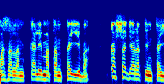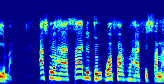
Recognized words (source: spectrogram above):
masalan kalimatan tayiba ka shajaratin tayiba asluha saabitun wa farxuha fi sama.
